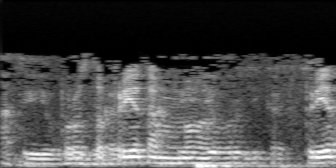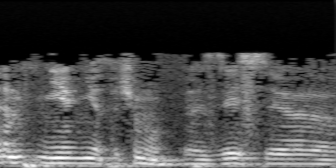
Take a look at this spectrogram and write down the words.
А ты ее Просто как, при этом, а ее вроде как... при этом не, нет, почему? Здесь, э,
